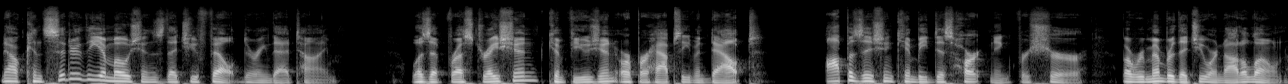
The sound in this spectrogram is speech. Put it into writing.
Now consider the emotions that you felt during that time. Was it frustration, confusion, or perhaps even doubt? Opposition can be disheartening for sure, but remember that you are not alone.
